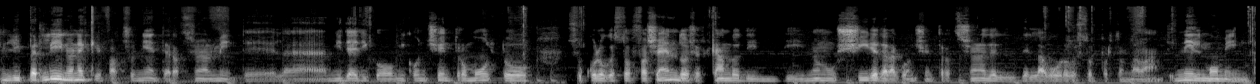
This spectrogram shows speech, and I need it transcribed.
lì per lì non è che faccio niente razionalmente, la, mi dedico, mi concentro molto su quello che sto facendo, cercando di, di non uscire dalla concentrazione del, del, lavoro che sto portando avanti nel momento.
